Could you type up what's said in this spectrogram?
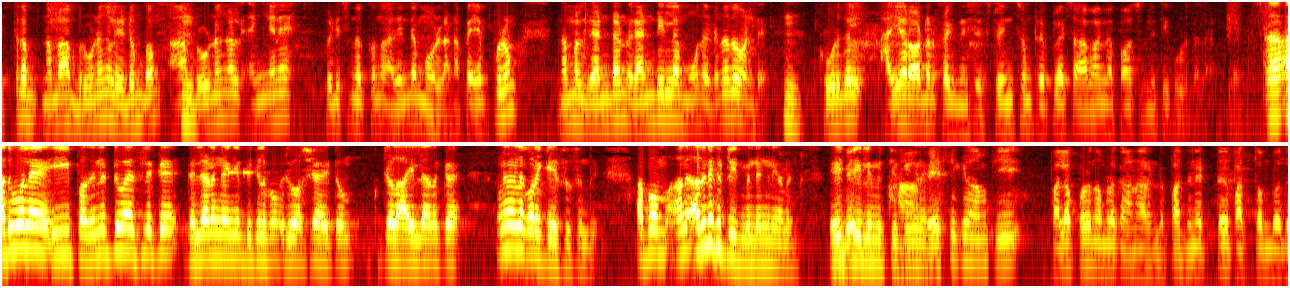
എത്ര നമ്മൾ ആ ഭ്രൂണങ്ങൾ ഇടുമ്പം ആ ഭ്രൂണങ്ങൾ എങ്ങനെ പിടിച്ചു നിൽക്കുന്നു അതിന്റെ മുകളിലാണ്. അപ്പൊ എപ്പോഴും നമ്മൾ രണ്ടെണ്ണം രണ്ടില്ല മൂന്ന് ഇടുന്നത് കൊണ്ട് കൂടുതൽ ഹയർ ഓർഡർ പ്രഗ്നൻസീസ് ട്വിൻസും ട്രിപ്ലറ്റ്സ് ആവാനുള്ള പോസിബിലിറ്റി കൂടുതലാണ്. അതുപോലെ ഈ പതിനെട്ട് വയസ്സിലൊക്കെ കല്യാണം കഴിഞ്ഞിട്ട് ചിലപ്പോൾ ഒരു വർഷമായിട്ടും കുട്ടികളായില്ല എന്നൊക്കെ അങ്ങനെയുള്ള കുറെ കേസസ് ഉണ്ട്. അപ്പം അതിനൊക്കെ ട്രീറ്റ്മെന്റ് എങ്ങനെയാണ്? ഏജ് ലിമിറ്റ് ബേസിക്കലി നമുക്ക് ഈ പലപ്പോഴും നമ്മൾ കാണാറുണ്ട് പതിനെട്ട് പത്തൊമ്പത്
